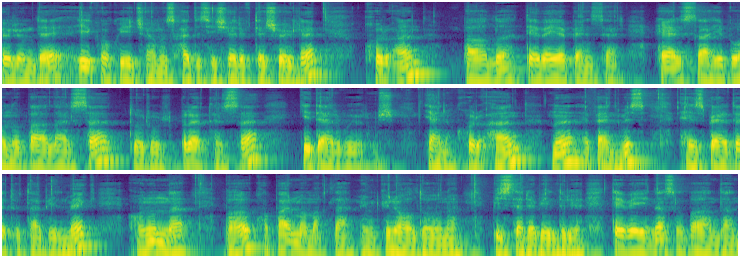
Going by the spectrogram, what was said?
bölümde ilk okuyacağımız hadisi şerifte şöyle. Kur'an bağlı deveye benzer. Eğer sahibi onu bağlarsa durur, bırakırsa gider buyurmuş. Yani Kur'an'ı Efendimiz ezberde tutabilmek, onunla bağı koparmamakla mümkün olduğunu bizlere bildiriyor. Deveyi nasıl bağından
